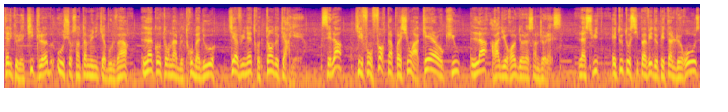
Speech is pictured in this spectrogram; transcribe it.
tels que le Key Club ou sur Santa Monica Boulevard, l'incontournable troubadour qui a vu naître tant de carrières. C'est là qu'ils font forte impression à KROQ, la radio rock de Los Angeles. La suite est tout aussi pavée de pétales de rose,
